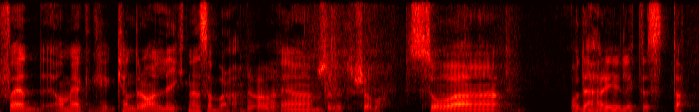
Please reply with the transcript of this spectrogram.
Får jag, om jag kan dra en liknelse bara. Ja, ehm, absolut. Kör bara. Så... Och det här är ju lite stapp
